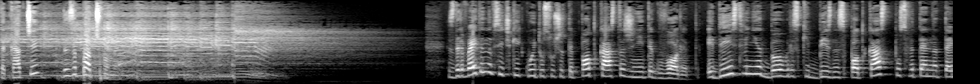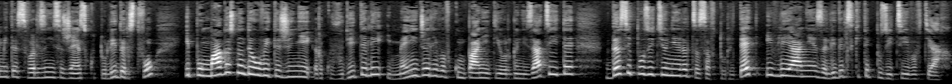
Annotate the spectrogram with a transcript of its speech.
Така че да започваме! Здравейте на всички, които слушате подкаста Жените говорят. Единственият български бизнес подкаст, посветен на темите свързани с женското лидерство и помагаш на деловите жени, ръководители и менеджери в компаниите и организациите да се позиционират с авторитет и влияние за лидерските позиции в тях.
